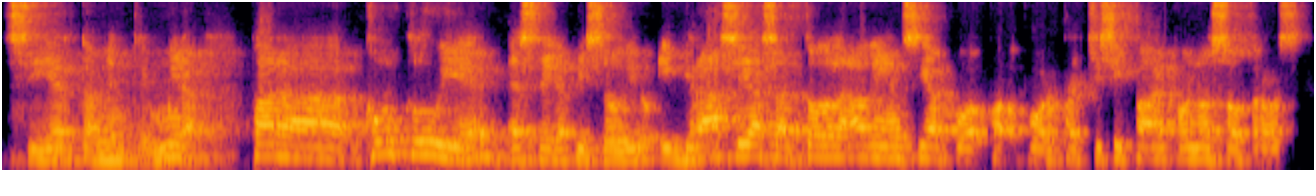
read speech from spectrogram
Ciertamente. Mira, para concluir este episodio y gracias a toda la audiencia por, por, participar con nosotros,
